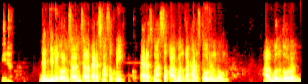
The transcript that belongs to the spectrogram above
Iya. Dan jadi kalau misalnya misalnya Perez masuk nih, Perez masuk, Albon kan harus turun dong. Albon turun.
